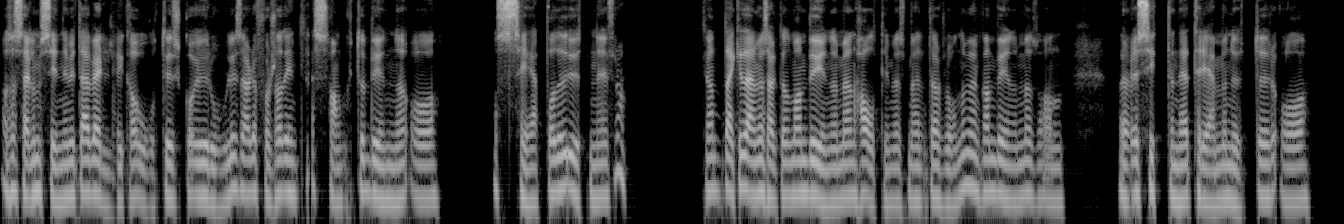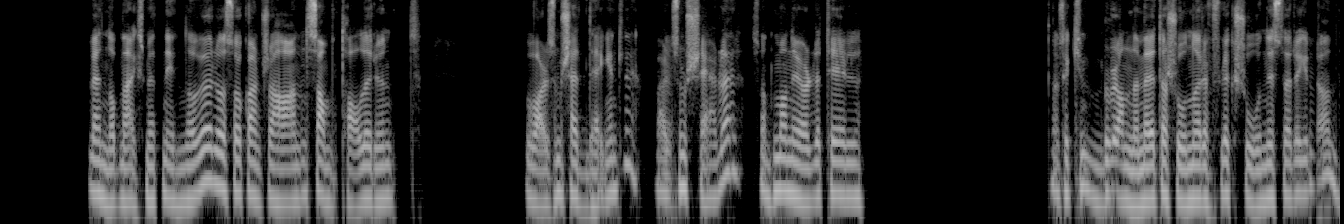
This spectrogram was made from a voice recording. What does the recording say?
Altså selv om sinnet mitt er veldig kaotisk og urolig, så er det fortsatt interessant å begynne å, å se på det utenfra. Det er ikke dermed sagt at man begynner med en halvtimes meditasjoner, men man kan begynne med sånn bare sitte ned tre minutter og vende oppmerksomheten innover, og så kanskje ha en samtale rundt hva er det som skjedde egentlig? Hva er det som skjer der? Sånn at man gjør det til Kanskje blande meditasjon og refleksjon i større grad.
